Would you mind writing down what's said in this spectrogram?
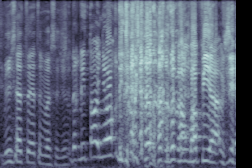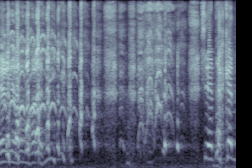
bisa tuh eta bahasa Jawa. udah ditonyok di Jakarta ke tukang bapia bisa yang anjing. si eta kan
